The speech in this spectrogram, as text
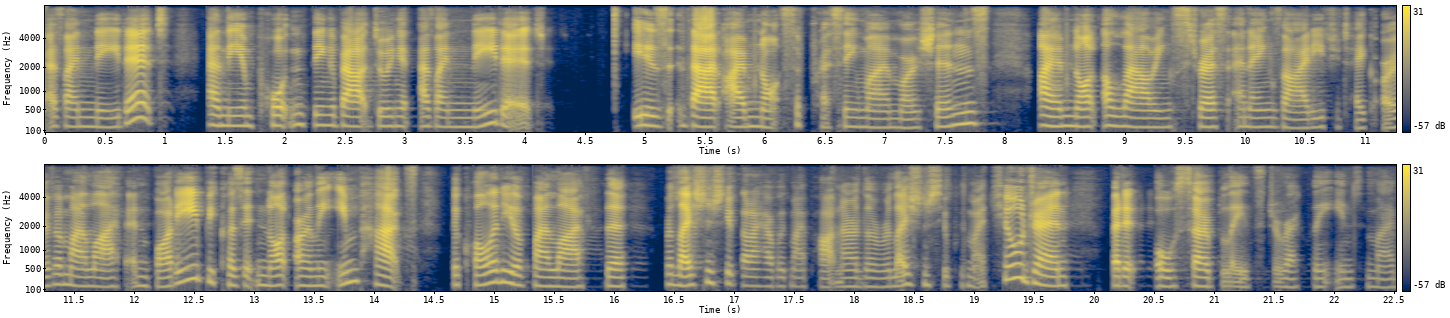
as I need it. And the important thing about doing it as I need it is that I'm not suppressing my emotions. I am not allowing stress and anxiety to take over my life and body because it not only impacts the quality of my life, the relationship that I have with my partner, the relationship with my children, but it also bleeds directly into my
